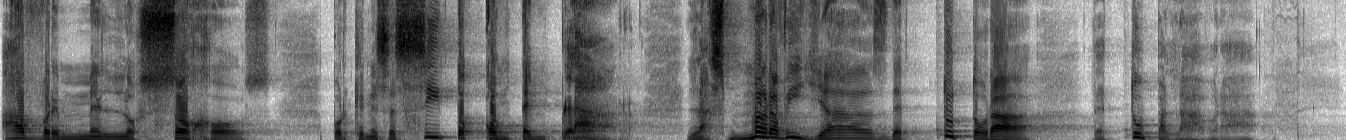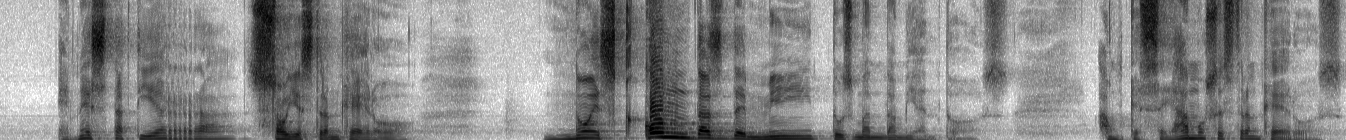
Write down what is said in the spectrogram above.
ábreme los ojos porque necesito contemplar las maravillas de tu Torah, tu palabra. En esta tierra soy extranjero. No escondas de mí tus mandamientos. Aunque seamos extranjeros,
